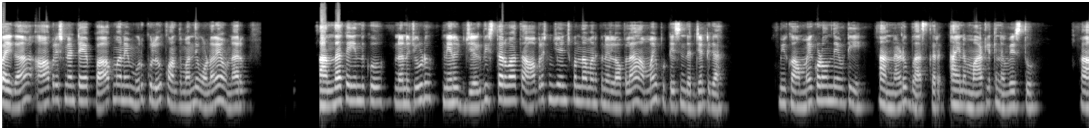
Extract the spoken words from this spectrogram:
పైగా ఆపరేషన్ అంటే పాపం అనే మురుకులు కొంతమంది ఉండనే ఉన్నారు. అందాక ఎందుకు? నన్ను చూడు నేను జగదీష్ తర్వాత ఆపరేషన్ చేయించుకుందాం అనుకునే లోపల అమ్మాయి పుట్టేసింది అర్జెంటుగా. మీకు అమ్మాయి కూడా ఉందేమిటి? అన్నాడు భాస్కర్ ఆయన మాటలకి నవ్వేస్తూ. ఆ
